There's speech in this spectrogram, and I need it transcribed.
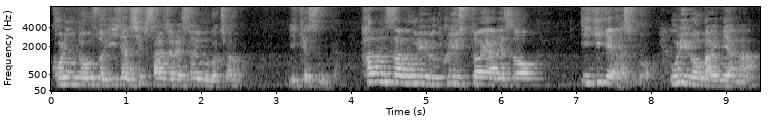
고린도후서 2장 14절에 써 있는 것처럼 있겠습니다. 항상 우리를 그리스도의 안에서 이기게 하시고 우리로 말미암아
